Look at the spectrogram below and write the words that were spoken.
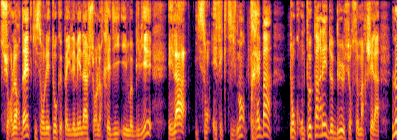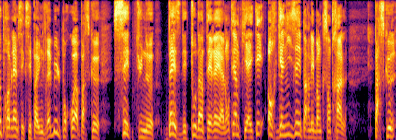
sur leurs dettes, qui sont les taux que payent les ménages sur leurs crédits immobiliers, et là, ils sont effectivement très bas. Donc on peut parler de bulle sur ce marché-là. Le problème, c'est que c'est pas une vraie bulle. Pourquoi? Parce que c'est une baisse des taux d'intérêt à long terme qui a été organisée par les banques centrales. Parce que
